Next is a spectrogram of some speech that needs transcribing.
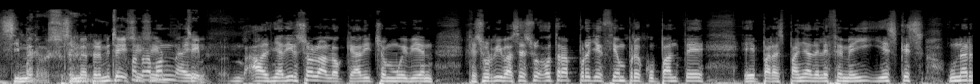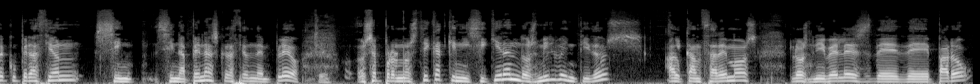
Si me, si me permite, Juan Ramón, eh, añadir solo a lo que ha dicho muy bien Jesús Rivas, es otra proyección preocupante eh, para España del FMI y es que es una recuperación sin, sin apenas creación de empleo. O sea, pronostica que ni siquiera en 2022 alcanzaremos los niveles de, de paro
